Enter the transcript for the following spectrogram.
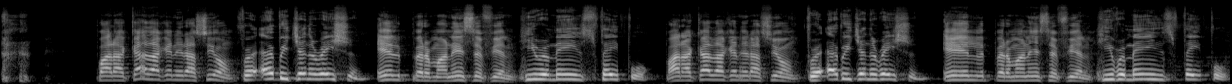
para cada generación. for every generation. Él permanece fiel. He remains faithful Para cada generación, for every generation. Él permanece fiel. He remains faithful.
